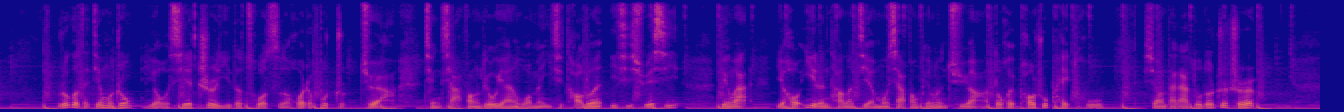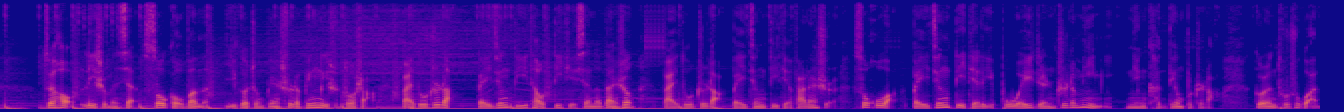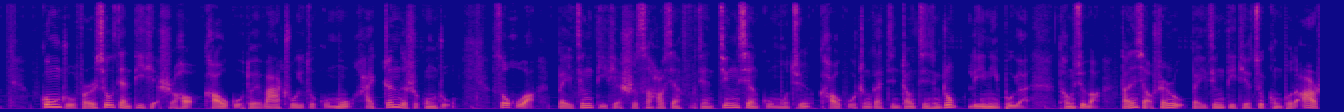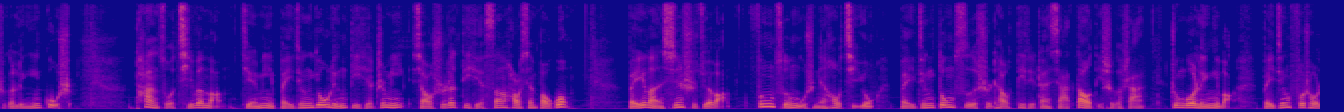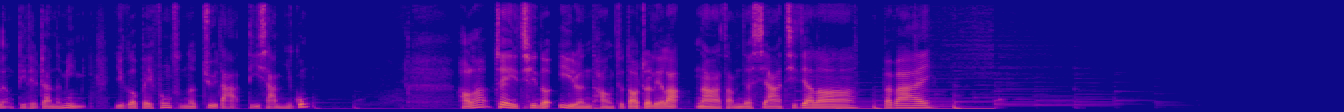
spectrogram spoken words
如果在节目中有些质疑的措辞或者不准确啊，请下方留言，我们一起讨论，一起学习。另外，以后一人堂的节目下方评论区啊，都会抛出配图，希望大家多多支持。最后，历史文献搜狗问问：一个整编师的兵力是多少？百度知道北京第一条地铁线的诞生。百度知道北京地铁发展史。搜狐网：北京地铁里不为人知的秘密，您肯定不知道。个人图书馆：公主坟修建地铁时候，考古队挖出一座古墓，还真的是公主。搜狐网：北京地铁十四号线附近惊现古墓群，考古正在紧张进行中，离你不远。腾讯网：胆小深入北京地铁最恐怖的二十个灵异故事。探索奇闻网：解密北京幽灵地铁之谜。小时的地铁三号线曝光。北晚新视觉网：封存五十年后启用，北京东四十条地铁站下到底是个啥？中国灵异网：北京福寿岭地铁站的秘密，一个被封存的巨大地下迷宫。好了，这一期的异人堂就到这里了，那咱们就下期见啦，拜拜。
